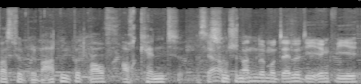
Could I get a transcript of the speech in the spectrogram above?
fast für privaten Betrauf auch kennt. Das ja, ist schon spannende Modelle, die irgendwie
